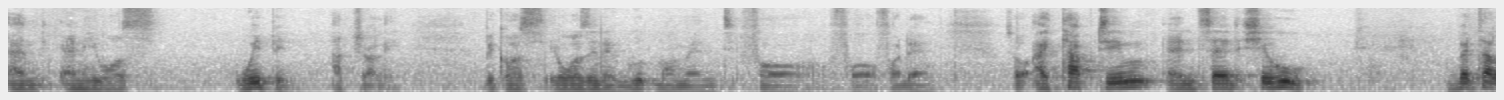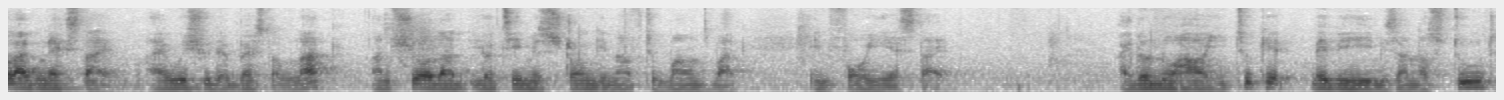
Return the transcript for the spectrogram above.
and and he was weeping actually, because it wasn't a good moment for for for them. So I tapped him and said, Shehu, better luck next time. I wish you the best of luck. I'm sure that your team is strong enough to bounce back in four years' time. I don't know how he took it. Maybe he misunderstood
